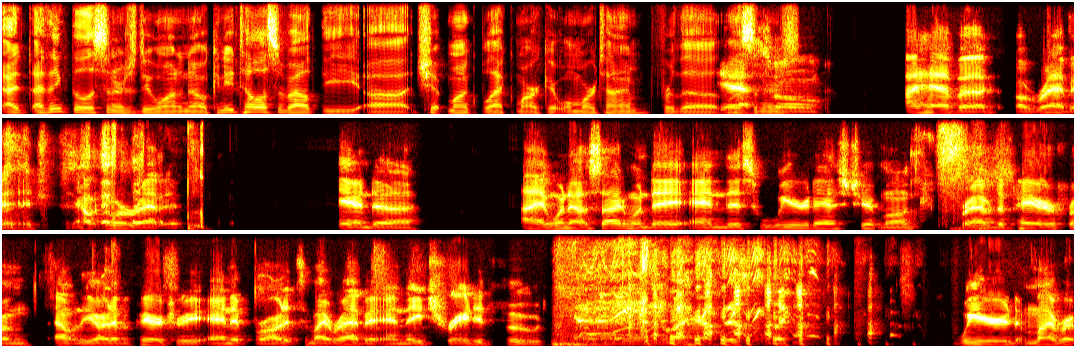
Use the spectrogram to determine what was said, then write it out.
I, I think the listeners do want to know. Can you tell us about the uh, chipmunk black market one more time for the Yeah, listeners? so I have a, a rabbit. It's an outdoor rabbit. And uh, I went outside one day and this weird ass chipmunk grabbed a pear from out in the yard. of a pear tree and it brought it to my rabbit and they traded food. so I have this like weird my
